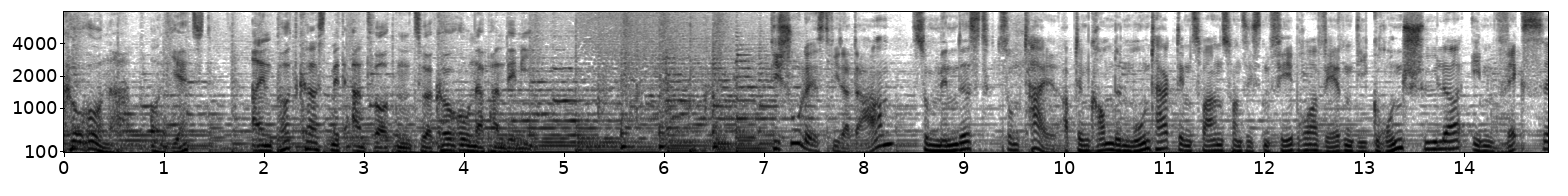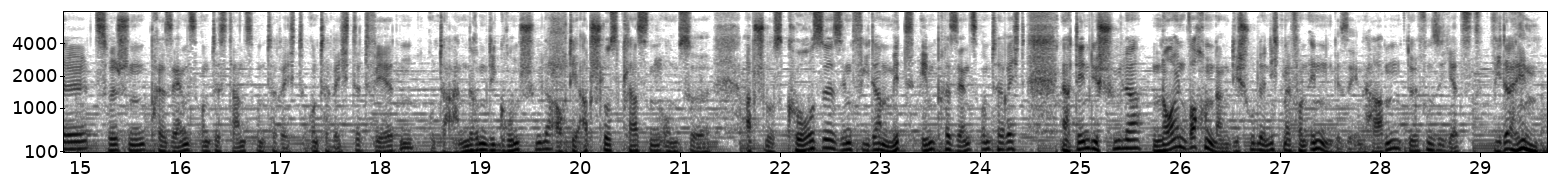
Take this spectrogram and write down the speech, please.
Corona. Und jetzt ein Podcast mit Antworten zur Corona-Pandemie. Die Schule ist wieder da, zumindest zum Teil. Ab dem kommenden Montag, dem 22. Februar, werden die Grundschüler im Wechsel zwischen Präsenz- und Distanzunterricht unterrichtet werden. Unter anderem die Grundschüler, auch die Abschlussklassen und äh, Abschlusskurse sind wieder mit im Präsenzunterricht. Nachdem die Schüler neun Wochen lang die Schule nicht mehr von innen gesehen haben, dürfen sie jetzt wieder hin.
